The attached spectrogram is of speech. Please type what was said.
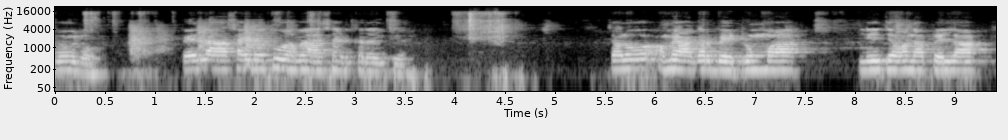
જોઈ લો. પહેલાં આ સાઈડ હતું, હવે આ સાઈડ કરાવ્યું છે. ચાલો, અમે આગળ બેડરૂમમાં લઈ જવાના પહેલાં.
